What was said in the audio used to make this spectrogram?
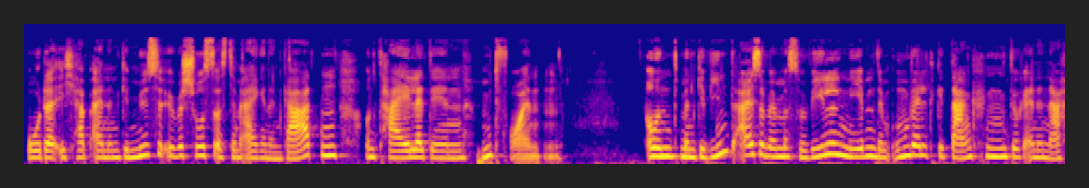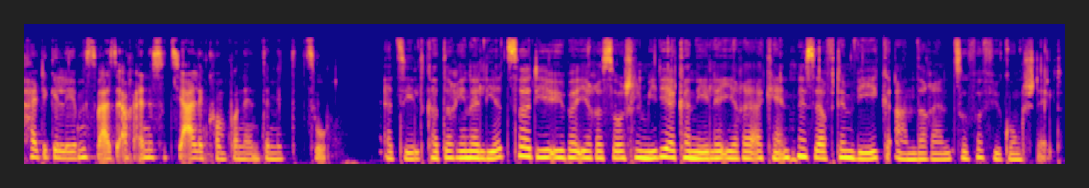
Oder ich habe einen Gemüseüberschuss aus dem eigenen Garten und teile den mit Freunden. Und man gewinnt also, wenn man so will, neben dem Umweltgedanken durch eine nachhaltige Lebensweise auch eine soziale Komponente mit dazu erzählt Katharina Lierzer, die über ihre Social-Media-Kanäle ihre Erkenntnisse auf dem Weg anderen zur Verfügung stellt.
